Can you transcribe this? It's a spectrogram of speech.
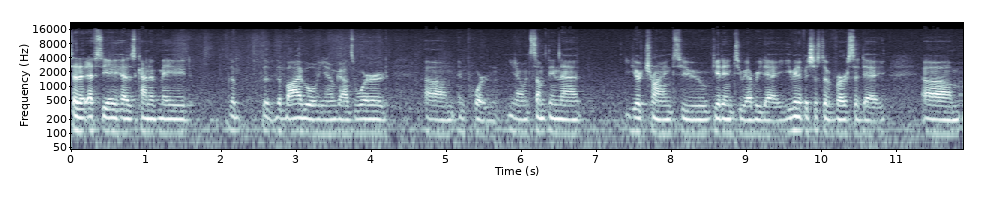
said that FCA has kind of made the, the, the Bible, you know, God's Word, um, important. You know, it's something that you're trying to get into every day, even if it's just a verse a day. Um,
